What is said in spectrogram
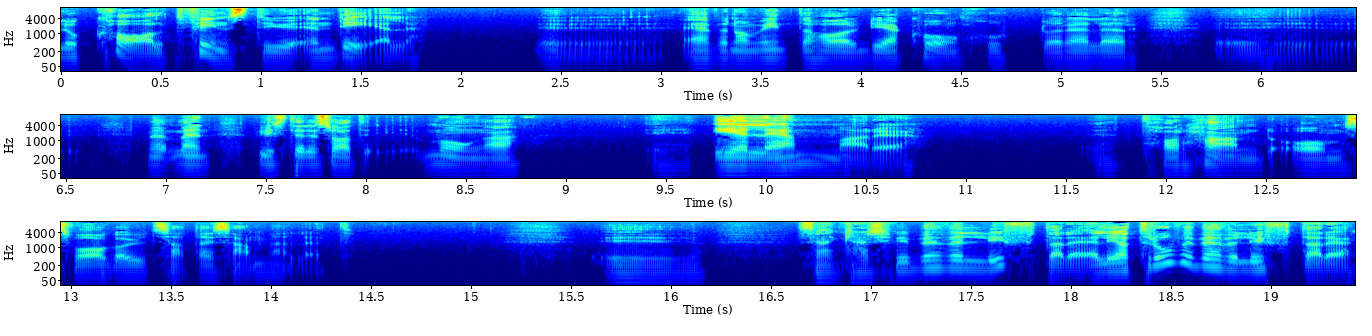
Lokalt finns det ju en del. Eh, även om vi inte har diakonskjortor eller... Eh, men, men visst är det så att många eh, elämmare tar hand om svaga och utsatta i samhället. Sen kanske vi behöver lyfta det, eller jag tror vi behöver lyfta det.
